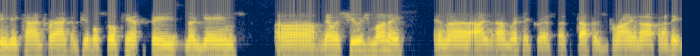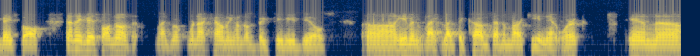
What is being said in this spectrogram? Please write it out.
TV contract, and people still can't see the games. Uh, it was huge money, and uh, I, I'm with it, Chris. That stuff is drying up, and I think baseball. I think baseball knows it. Like we're, we're not counting on those big TV deals. Uh, even like like the Cubs had the Marquee Network, and uh,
